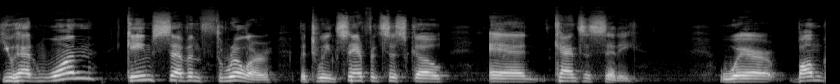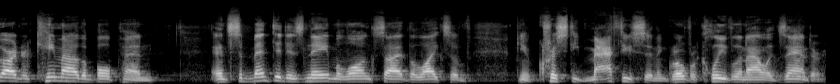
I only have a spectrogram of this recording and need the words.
You had one Game 7 thriller between San Francisco and Kansas City, where Bumgarner came out of the bullpen and cemented his name alongside the likes of you know, Christy Mathewson and Grover Cleveland Alexander,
